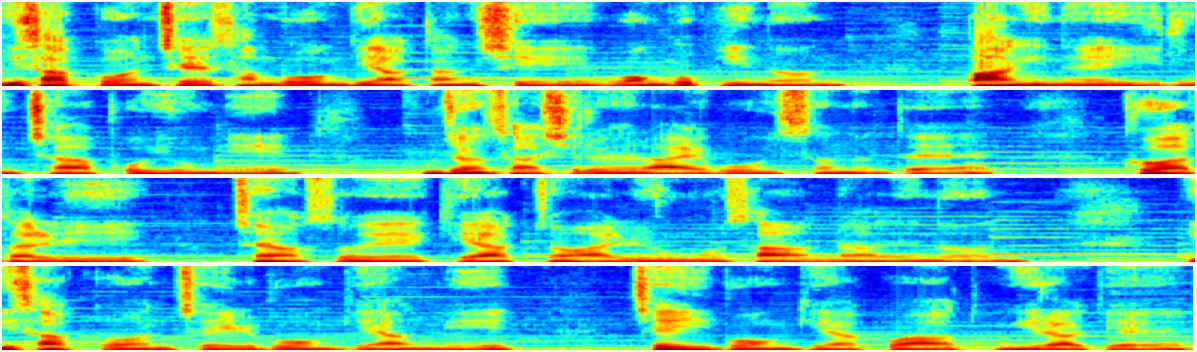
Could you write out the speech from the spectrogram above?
이 사건 제3보험계약 당시 원고 B는 망인의 이륜차 보유 및 운전 사실을 알고 있었는데 그와 달리 청약서의 계약정 알리 의무 사항란에는 이 사건 제1보험계약 및 제2보험계약과 동일하게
